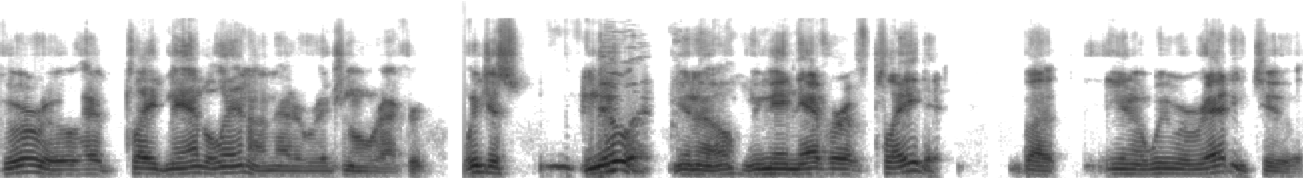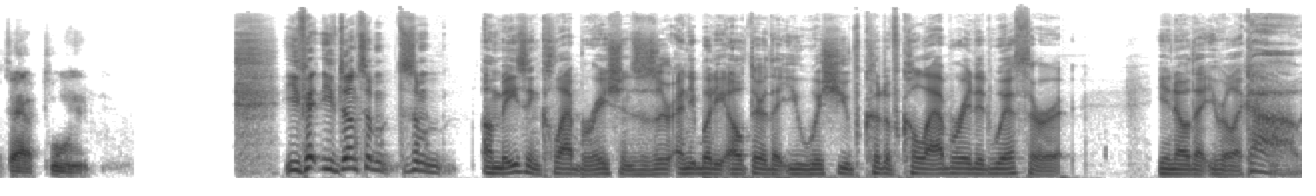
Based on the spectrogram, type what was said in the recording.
guru, had played mandolin on that original record. We just knew it, you know. We may never have played it, but you know we were ready to at that point. You've you've done some some amazing collaborations. Is there anybody out there that you wish you could have collaborated with, or you know that you were like, ah, oh,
